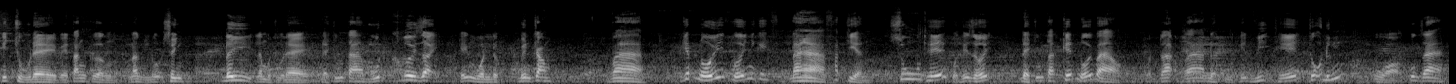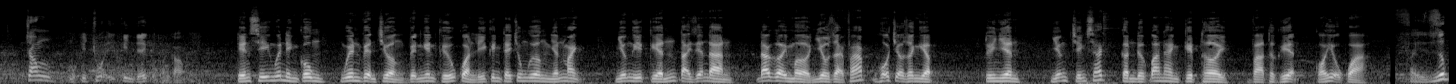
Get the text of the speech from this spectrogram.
cái chủ đề về tăng cường năng lực nội sinh đây là một chủ đề để chúng ta muốn khơi dậy cái nguồn lực bên trong và kết nối với những cái đà phát triển xu thế của thế giới để chúng ta kết nối vào và tạo ra được một cái vị thế chỗ đứng của quốc gia trong một cái chuỗi kinh tế của toàn cầu. Tiến sĩ Nguyễn Đình Cung, nguyên viện trưởng Viện Nghiên cứu Quản lý Kinh tế Trung ương nhấn mạnh những ý kiến tại diễn đàn đã gợi mở nhiều giải pháp hỗ trợ doanh nghiệp. Tuy nhiên, những chính sách cần được ban hành kịp thời và thực hiện có hiệu quả. Phải giúp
